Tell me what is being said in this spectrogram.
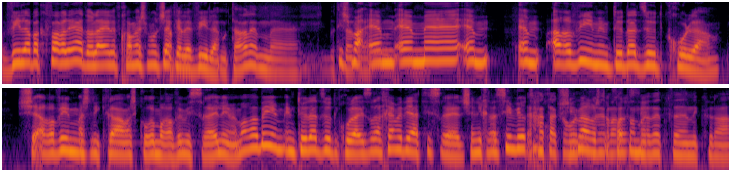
וילה בכפר ליד עולה 1,500 שקל לווילה. מותר להם... אה, תשמע? הם, הם, אה, הם, הם ערבים עם תעודת זהות כחולה. שערבים, מה שנקרא, מה שקוראים ערבים ישראלים, הם ערבים עם תעודת זהות כחולה, אזרחי מדינת ישראל, שנכנסים ויוצאים איך אתה חופשי קורא לזה? מה זאת הפלסטינית. אומרת אה, נקרא?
